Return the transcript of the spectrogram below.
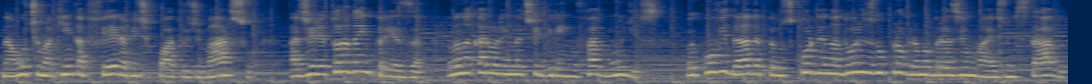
Na última quinta-feira, 24 de março, a diretora da empresa, Ana Carolina Tigrinho Fagundes, foi convidada pelos coordenadores do programa Brasil Mais no estado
